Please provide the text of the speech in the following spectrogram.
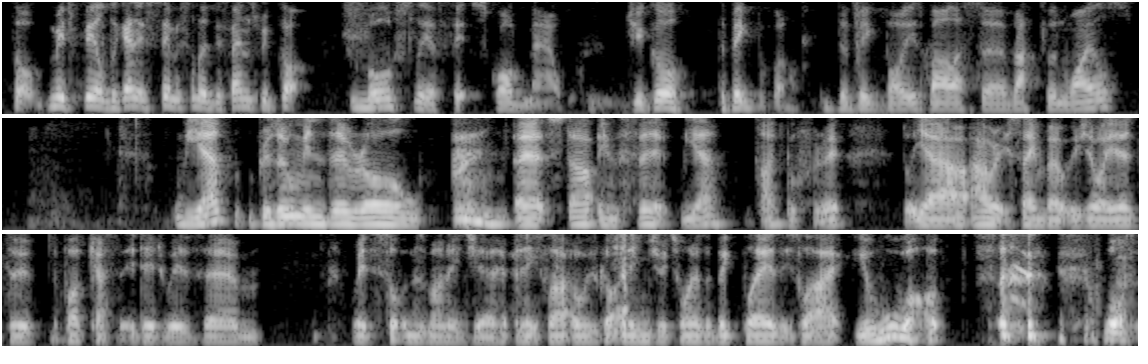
Thought midfield again, it's the same as some of the defense. We've got mostly a fit squad now. Do you go the big, well, the big boys, Barlaser, Rathbone, Wiles? Yeah, presuming they're all uh, starting fit, yeah, I'd go for it. But yeah, I, I was same about Joe. I heard the, the podcast that he did with um, with Sutton's manager, and it's like, oh, we've got an injury to one of the big players. It's like, you what? what's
